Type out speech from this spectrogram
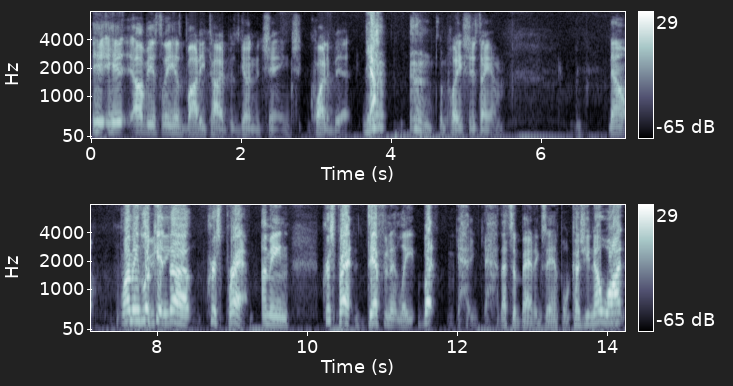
it, obviously his body type is going to change quite a bit. Yeah. to play Shazam. Now, well, I mean, look at think- uh, Chris Pratt. I mean, Chris Pratt definitely, but that's a bad example because you know what?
